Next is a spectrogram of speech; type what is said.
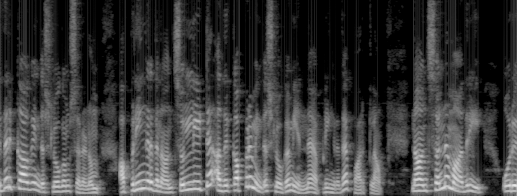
எதற்காக இந்த ஸ்லோகம் சொல்லணும்? அப்படிங்கிறத நான் சொல்லிட்டு அதுக்கப்புறம் இந்த ஸ்லோகம் என்ன அப்படிங்கிறத பார்க்கலாம். நான் சொன்ன மாதிரி ஒரு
